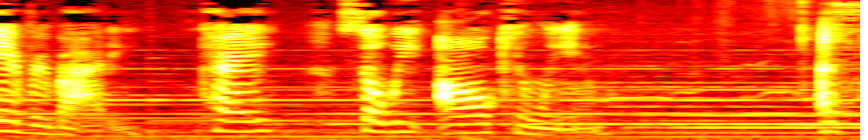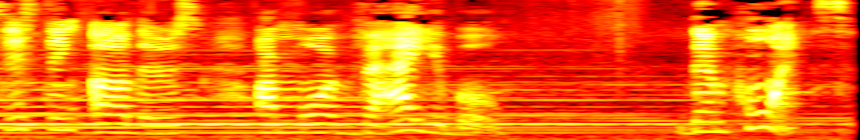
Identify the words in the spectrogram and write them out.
everybody. Okay, so we all can win. Assisting others are more valuable than points.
